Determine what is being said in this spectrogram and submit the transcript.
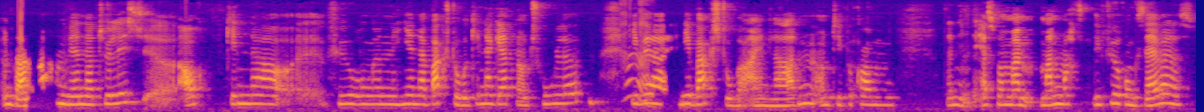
Und dann machen wir natürlich äh, auch Kinderführungen hier in der Backstube, Kindergärten und Schule, ah. die wir in die Backstube einladen und die bekommen dann erstmal, mein Mann macht die Führung selber, das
